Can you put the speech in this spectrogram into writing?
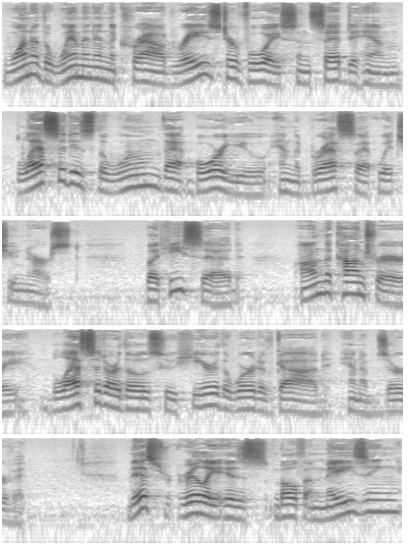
one of the women in the crowd raised her voice and said to him, Blessed is the womb that bore you and the breasts at which you nursed. But he said, On the contrary, blessed are those who hear the word of God and observe it. This really is both amazing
